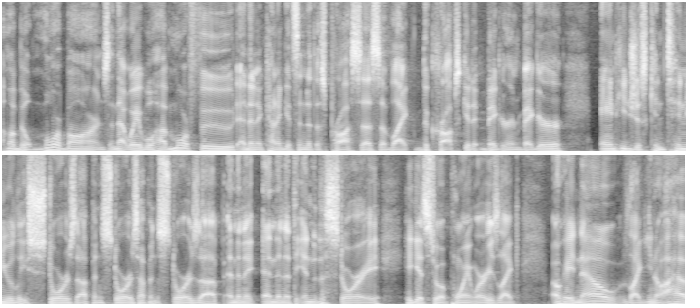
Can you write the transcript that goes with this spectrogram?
I'm going to build more barns and that way we'll have more food. And then it kind of gets into this process of like the crops get it bigger and bigger. And he just continually stores up and stores up and stores up. And then, it, and then at the end of the story, he gets to a point where he's like, okay, now like, you know, I have,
